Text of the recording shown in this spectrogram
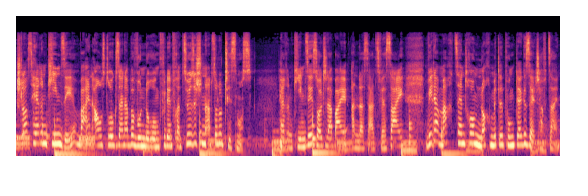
Schloss Herrenchiemsee war ein Ausdruck seiner Bewunderung für den französischen Absolutismus. Herrenchiemsee sollte dabei, anders als Versailles, weder Machtzentrum noch Mittelpunkt der Gesellschaft sein.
